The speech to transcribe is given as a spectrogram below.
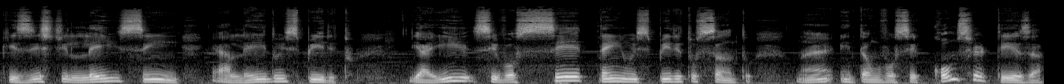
que existe lei sim, é a lei do Espírito. E aí, se você tem o Espírito Santo, né, então você com certeza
